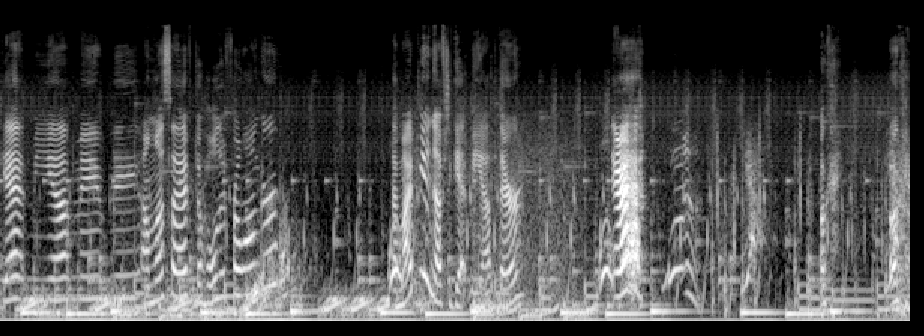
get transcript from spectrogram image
get me up, maybe? Unless I have to hold it for longer? That might be enough to get me up there. Ah! Okay, okay.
